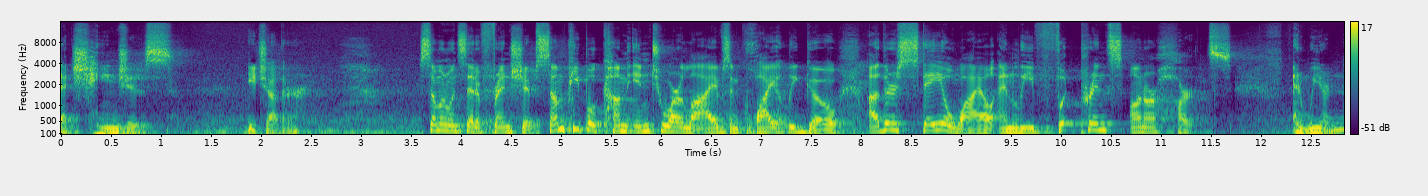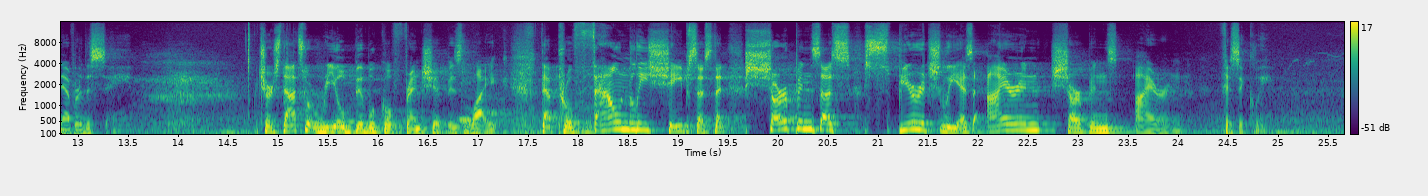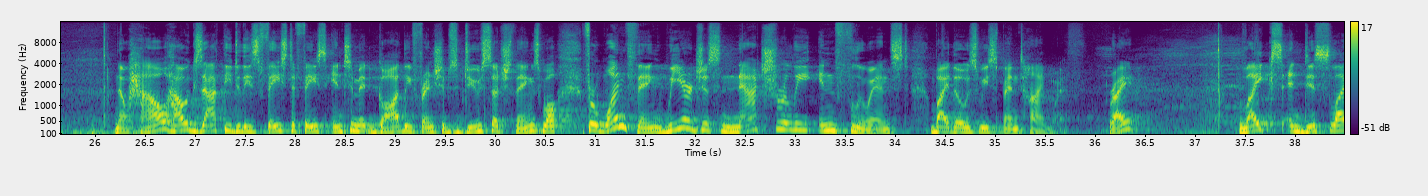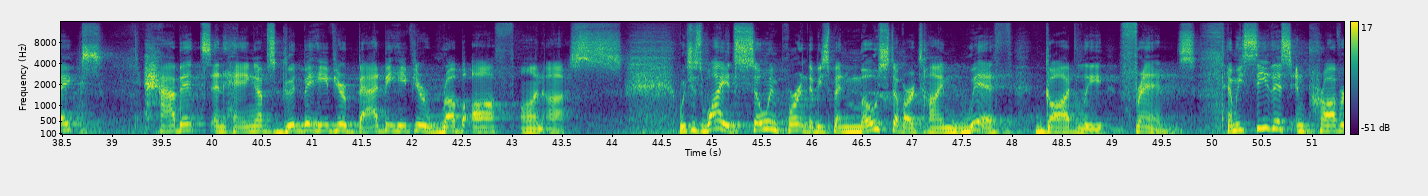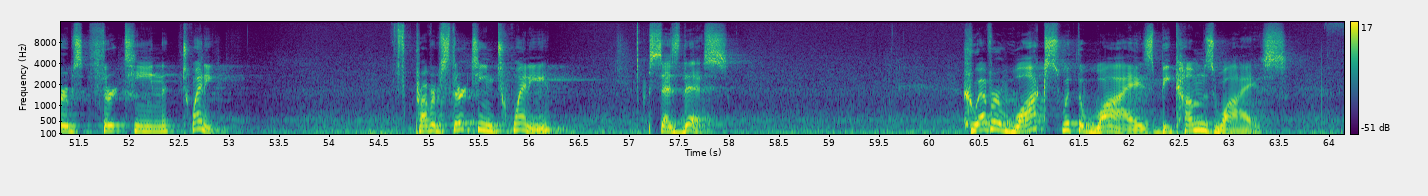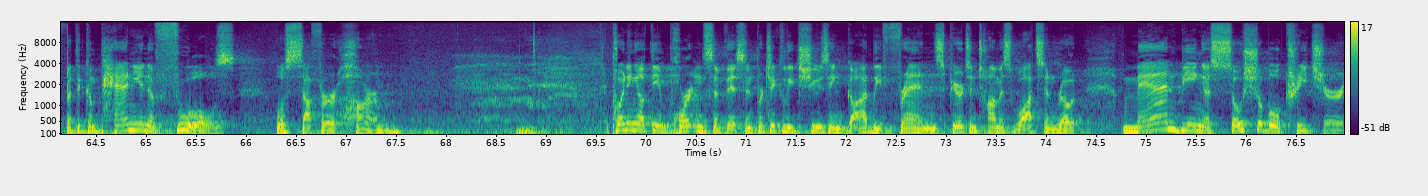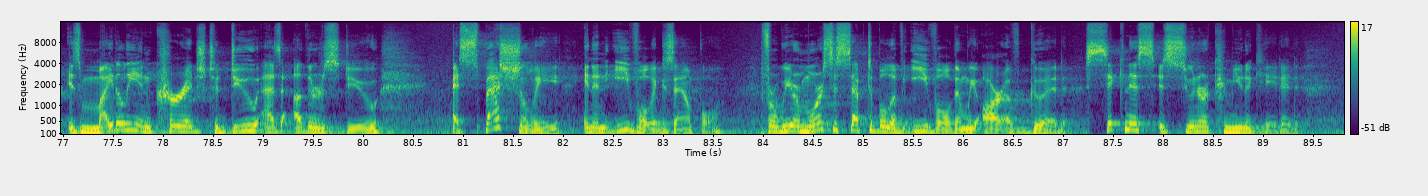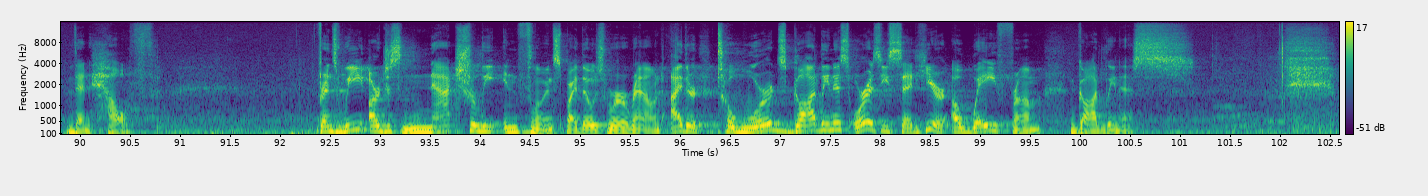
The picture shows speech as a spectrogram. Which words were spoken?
that changes each other. Someone once said of friendship some people come into our lives and quietly go, others stay a while and leave footprints on our hearts, and we are never the same. Church, that's what real biblical friendship is like. That profoundly shapes us, that sharpens us spiritually as iron sharpens iron physically. Now, how? How exactly do these face to face, intimate, godly friendships do such things? Well, for one thing, we are just naturally influenced by those we spend time with, right? Likes and dislikes, habits and hangups, good behavior, bad behavior rub off on us. Which is why it's so important that we spend most of our time with godly friends. And we see this in Proverbs 13 20. Proverbs 13:20 says this Whoever walks with the wise becomes wise, but the companion of fools will suffer harm. Pointing out the importance of this and particularly choosing godly friends, Puritan Thomas Watson wrote Man, being a sociable creature, is mightily encouraged to do as others do, especially in an evil example. For we are more susceptible of evil than we are of good. Sickness is sooner communicated than health. Friends, we are just naturally influenced by those we're around, either towards godliness or, as he said here, away from godliness.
